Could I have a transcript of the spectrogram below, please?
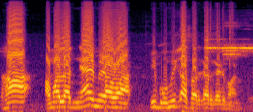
हा आम्हाला न्याय मिळावा ही भूमिका सरकारकडे मांडतो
